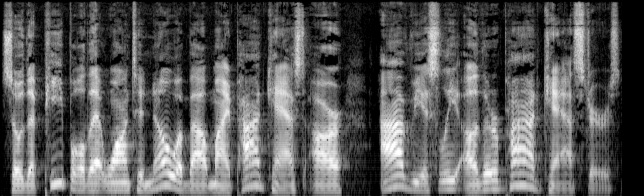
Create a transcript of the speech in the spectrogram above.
So the people that want to know about my podcast are obviously other podcasters.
